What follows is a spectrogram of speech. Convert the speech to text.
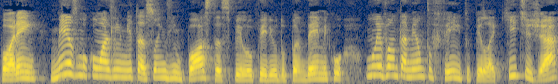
Porém, mesmo com as limitações impostas pelo período pandêmico, um levantamento feito pela Kitja,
